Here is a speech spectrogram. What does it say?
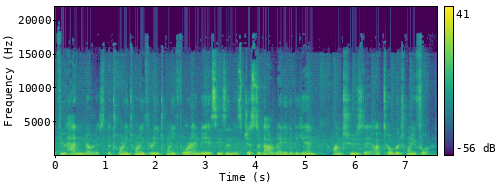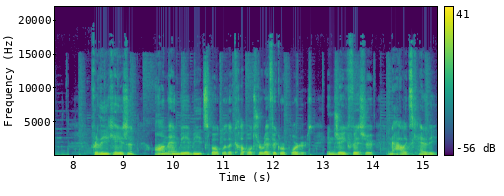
If you hadn't noticed, the 2023 24 NBA season is just about ready to begin on Tuesday, October 24th. For the occasion, On the NBA Beat spoke with a couple terrific reporters in Jake Fischer and Alex Kennedy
